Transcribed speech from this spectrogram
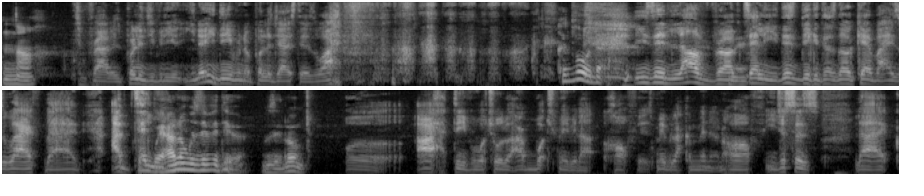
No. Fam, his apology video. You know he didn't even apologize to his wife. Cause bro, that, He's in love, bro. I'm telling you, this nigga does not care about his wife, man. I'm telling wait, you. Wait, how long was the video? Was it long? uh, I didn't even watch all of it. I watched maybe like half of it, maybe like a minute and a half. He just says like,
